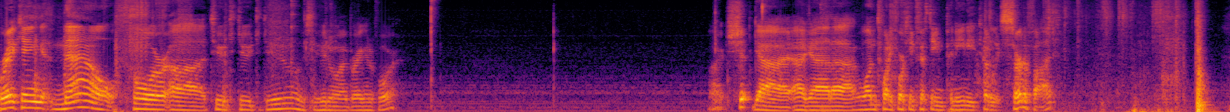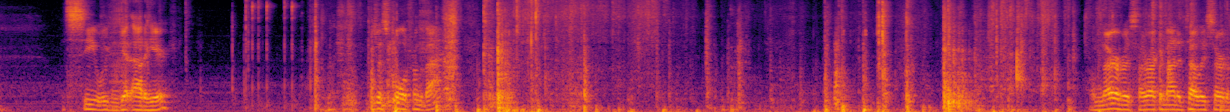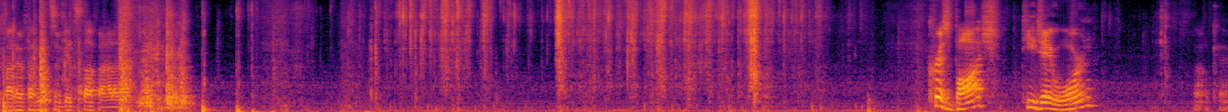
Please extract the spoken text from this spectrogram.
Breaking now for uh, two, two, two, two. Let me see, who do I breaking for? All right, ship guy. I got uh, one 2014-15 Panini totally certified. Let's see what we can get out of here. Just pulled from the back. I'm nervous. I recommend it totally certified. Hope I get some good stuff out of that. Chris Bosh, TJ Warren. Okay.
